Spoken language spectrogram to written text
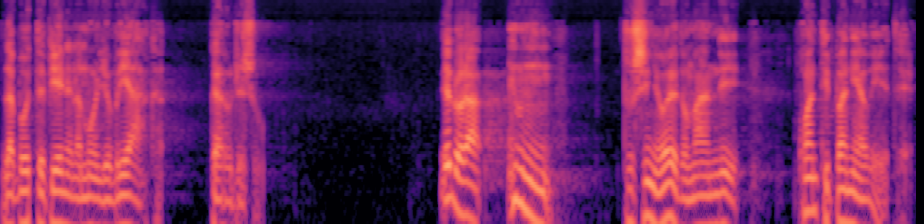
la botte piena e la moglie ubriaca, caro Gesù. E allora tu, Signore, domandi quanti pani avete?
